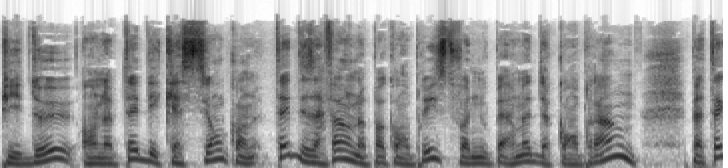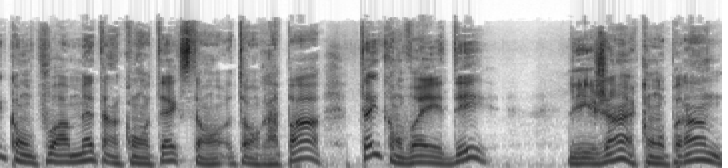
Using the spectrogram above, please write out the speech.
Puis deux, on a peut-être des questions, qu'on, peut-être des affaires qu'on n'a pas comprises, tu vas nous permettre de comprendre. Peut-être qu'on va pouvoir mettre en contexte ton, ton rapport. Peut-être qu'on va aider les gens à comprendre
